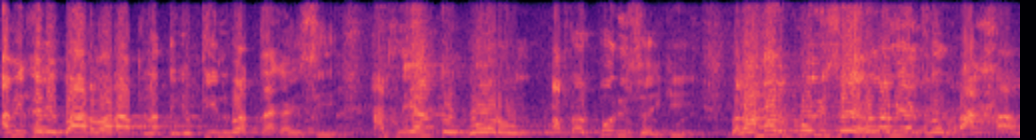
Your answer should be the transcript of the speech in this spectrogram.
আমি খালি বারবার আপনার দিকে তিনবার তাকাইছি। আপনি এত গরম, আপনার পরিচয় কি? বলে, আমার পরিচয় হলো আমি একজন রাখাল।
